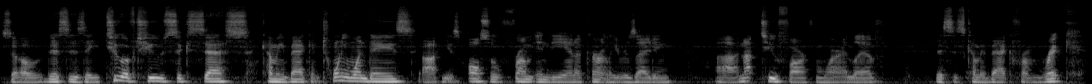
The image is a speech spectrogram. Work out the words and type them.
So this is a 2 of 2 success coming back in 21 days. Uh, he is also from Indiana, currently residing uh, not too far from where I live. This is coming back from Rick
